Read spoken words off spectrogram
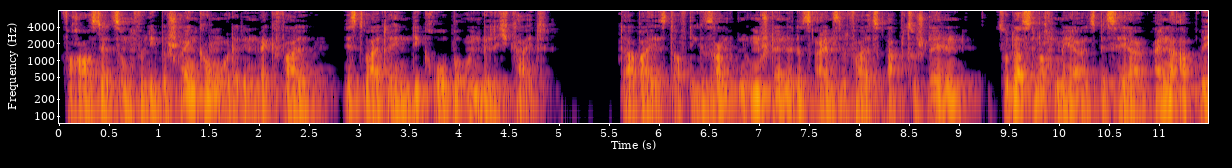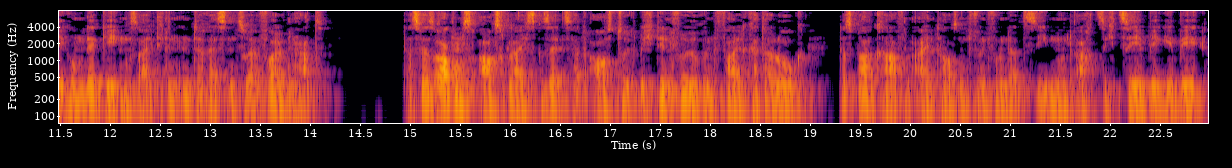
Voraussetzung für die Beschränkung oder den Wegfall ist weiterhin die grobe Unbilligkeit. Dabei ist auf die gesamten Umstände des Einzelfalls abzustellen sodass noch mehr als bisher eine Abwägung der gegenseitigen Interessen zu erfolgen hat. Das Versorgungsausgleichsgesetz hat ausdrücklich den früheren Fallkatalog des § 1587c BGB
